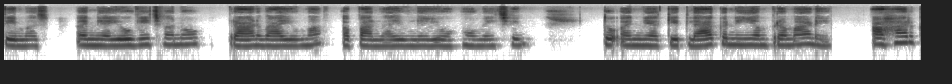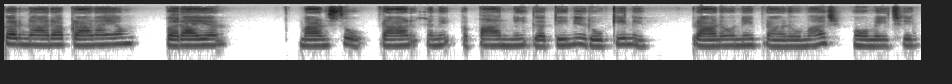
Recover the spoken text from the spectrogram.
તેમજ અન્ય યોગીજનો પ્રાણવાયુમાં અપાન વાયુને હોમે છે. તો અન્ય કેટલાક નિયમ પ્રમાણે આહાર કરનારા પ્રાણાયામ, પરાયણ માણસો, પ્રાણ અને અપાનની ગતિને રોકીને પ્રાણોને પ્રાણોમાં જ હોમે છે.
